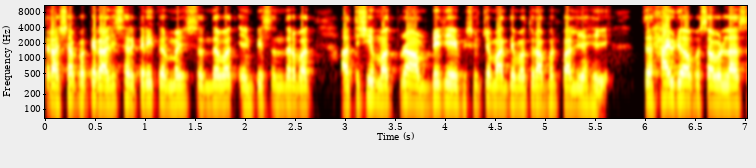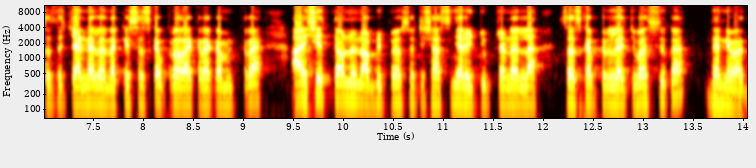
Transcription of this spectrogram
तर अशा प्रकारे राज्य सरकारी कर्मचारी संदर्भात एनपीएस संदर्भात अतिशय महत्त्वपूर्ण अपडेट या एपिसोडच्या माध्यमातून आपण पाहिली आहे. जर हा व्हिडिओ आपण आवडला असेल तर चॅनलला नक्की सबस्क्राईब करा लाईक करा कमेंट करा. आणि शेत नवनवीन अपडेट मिळण्यासाठी शासनच्या यूट्यूब युट्यूब चॅनलला सबस्क्राईब करायला अजिबात विसरू धन्यवाद.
